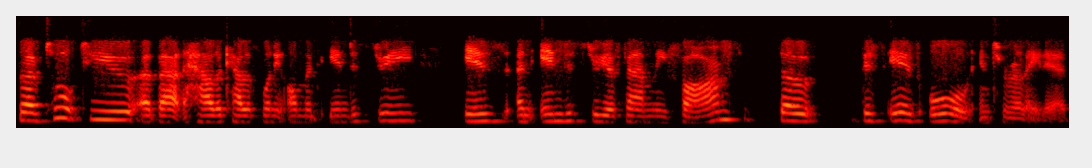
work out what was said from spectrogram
So I've talked to you about how the California almond industry is an industry of family farms. So this is all interrelated.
